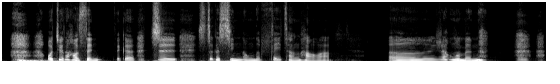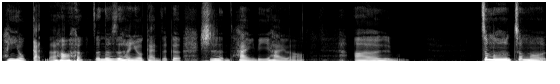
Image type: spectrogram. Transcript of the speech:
我觉得好神，这个字这个形容的非常好啊，呃，让我们 很有感的哈，真的是很有感，这个诗人太厉害了啊。这么这么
